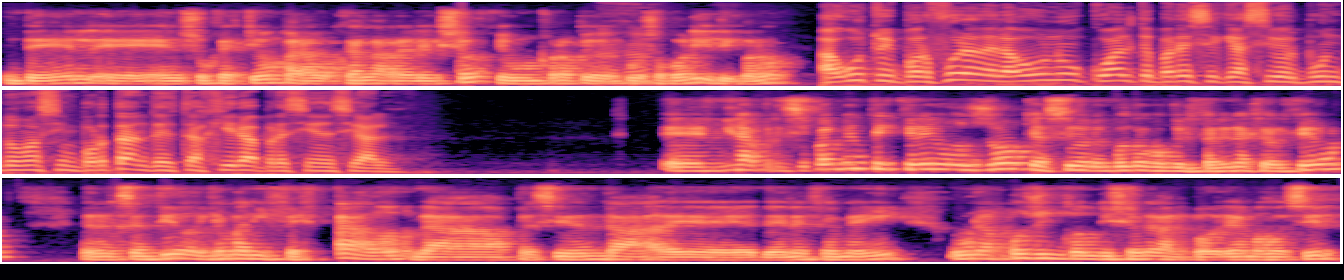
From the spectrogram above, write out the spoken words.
de él eh, en su gestión para buscar la reelección que un propio discurso político, ¿no? Augusto, y por fuera de la ONU, ¿cuál te parece que ha sido el punto más importante de esta gira presidencial? Eh, mira, principalmente creo yo que ha sido el encuentro con Cristalina Georgieva, en el sentido de que ha manifestado la presidenta del FMI un apoyo incondicional, podríamos decir,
